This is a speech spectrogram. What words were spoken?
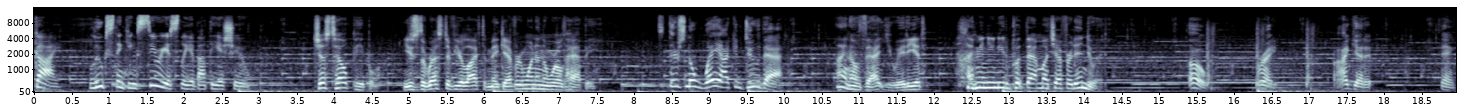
Guy, Luke's thinking seriously about the issue. Just help people. Use the rest of your life to make everyone in the world happy. There's no way I can do that. I know that, you idiot. I mean, you need to put that much effort into it. Oh, right. I get it. Think.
